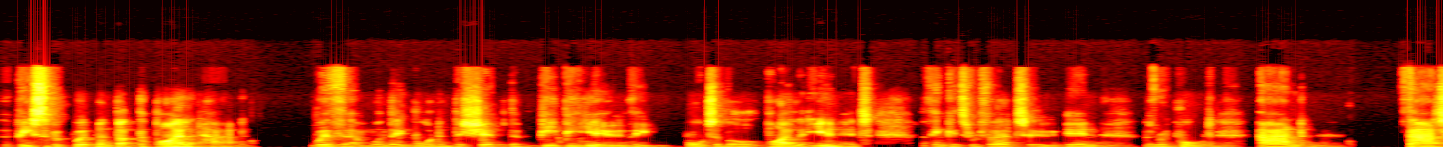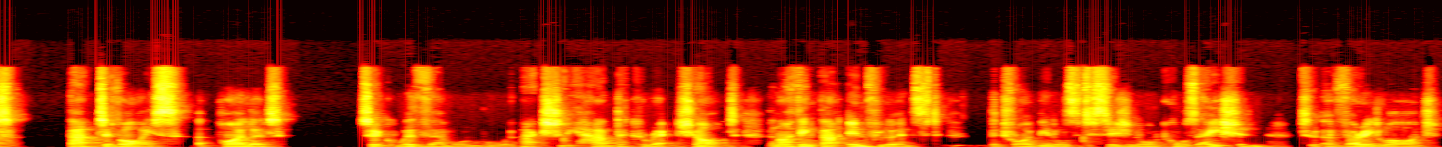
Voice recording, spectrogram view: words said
the piece of equipment that the pilot had with them when they boarded the ship, the PPU, the portable pilot unit, I think it's referred to in the report. And that that device, the pilot took with them on board actually had the correct chart. And I think that influenced the tribunal's decision on causation to a very large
